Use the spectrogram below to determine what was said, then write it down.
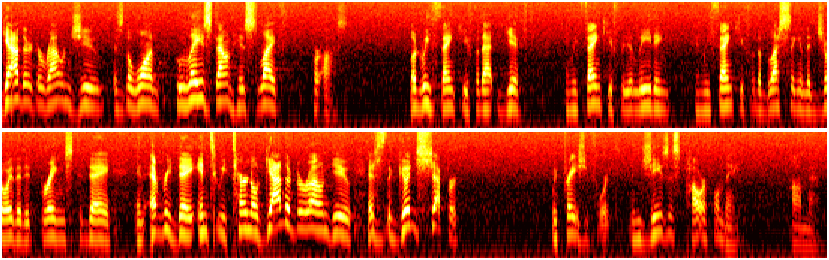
gathered around you as the one who lays down his life for us. Lord, we thank you for that gift, and we thank you for your leading. And we thank you for the blessing and the joy that it brings today and every day into eternal, gathered around you as the good shepherd. We praise you for it. In Jesus' powerful name, amen.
